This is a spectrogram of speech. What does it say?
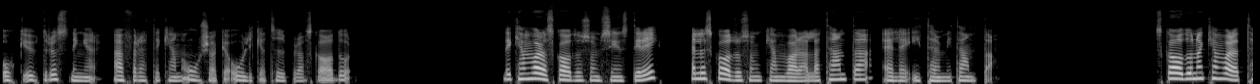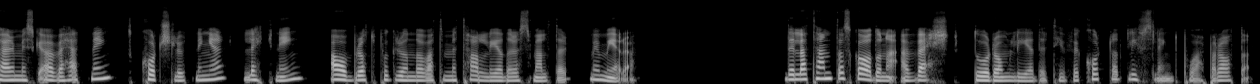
och utrustningar är för att det kan orsaka olika typer av skador. Det kan vara skador som syns direkt eller skador som kan vara latenta eller intermittenta. Skadorna kan vara termisk överhettning, kortslutningar, läckning, avbrott på grund av att metallledare smälter med mera. De latenta skadorna är värst då de leder till förkortad livslängd på apparaten.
